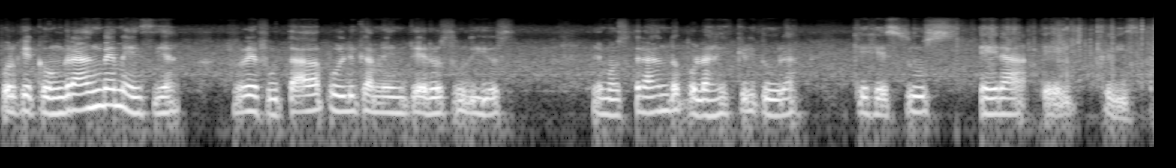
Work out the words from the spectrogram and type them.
porque con gran vehemencia refutaba públicamente a los judíos, demostrando por las escrituras que Jesús era el Cristo.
